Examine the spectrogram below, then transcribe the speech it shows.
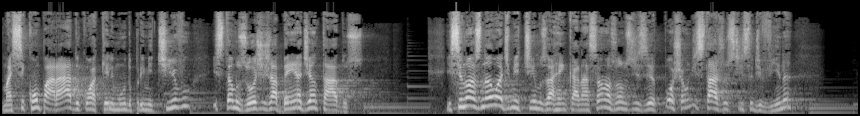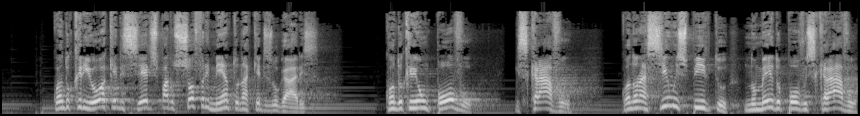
mas se comparado com aquele mundo primitivo, estamos hoje já bem adiantados. E se nós não admitimos a reencarnação, nós vamos dizer: poxa, onde está a justiça divina quando criou aqueles seres para o sofrimento naqueles lugares, quando criou um povo escravo, quando nascia um espírito no meio do povo escravo,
